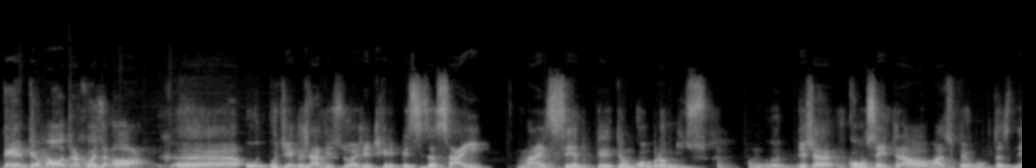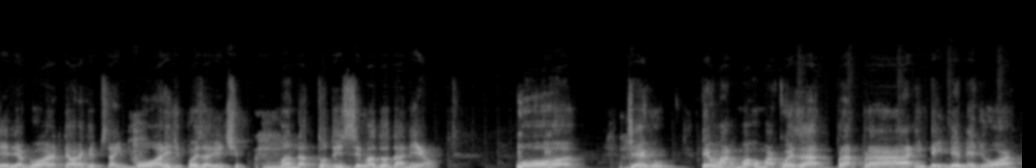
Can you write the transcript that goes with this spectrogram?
tem, tem uma outra coisa, ó, uh, o, o, Diego já avisou a gente que ele precisa sair mais cedo porque ele tem um compromisso. Então, deixa eu concentrar umas perguntas nele agora, até a hora que ele precisar ir embora, e depois a gente manda tudo em cima do Daniel. Ô, Diego, tem uma, uma, uma coisa para entender melhor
